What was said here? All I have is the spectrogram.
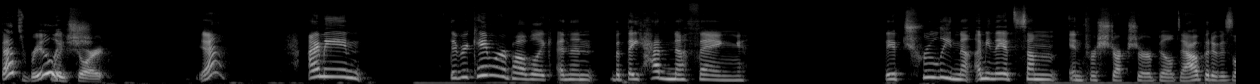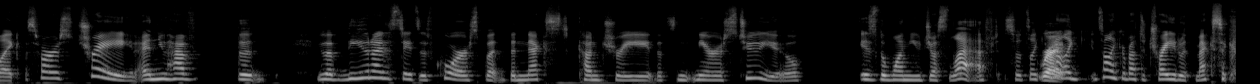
That's really Which- short. Yeah. I mean, they became a republic and then but they had nothing they had truly not I mean, they had some infrastructure built out, but it was like as far as trade and you have the you have the United States of course, but the next country that's nearest to you is the one you just left. So it's like you're Right. not like it's not like you're about to trade with Mexico.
